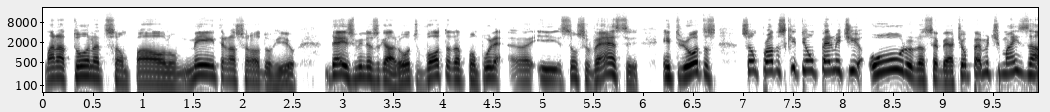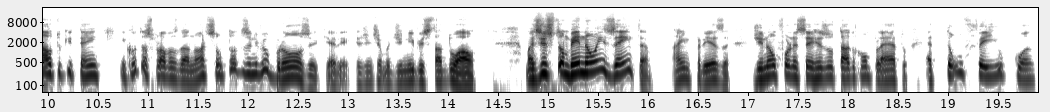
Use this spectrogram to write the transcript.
Maratona de São Paulo, Meia Internacional do Rio, 10 milhas garoto, Volta da Pampulha uh, e São Silvestre, entre outras, são provas que têm um permit ouro da CBAT, é o permit mais alto que tem, enquanto as provas da Norte são todas nível bronze, que, é, que a gente chama de nível estadual. Mas isso também não isenta a empresa de não fornecer resultado completo. É tão feio quanto.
